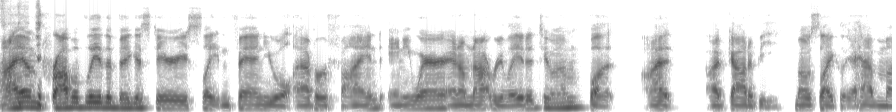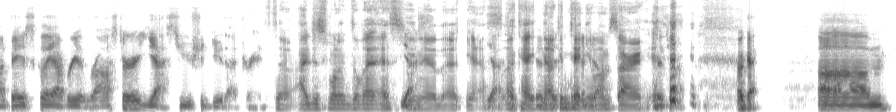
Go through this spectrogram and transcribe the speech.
I am probably the biggest Darius Slayton fan you will ever find anywhere, and I'm not related to him, but I I've got to be most likely. I have him on basically every roster. Yes, you should do that trade. So I just wanted to let SU Yes. know that. Yes. Yes. Okay. Good- now continue. I'm sorry. Okay. Um.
